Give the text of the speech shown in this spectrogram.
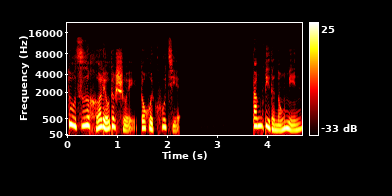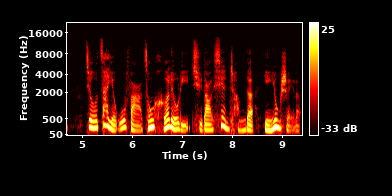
杜兹河流的水都会枯竭。当地的农民就再也无法从河流里取到现成的饮用水了。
